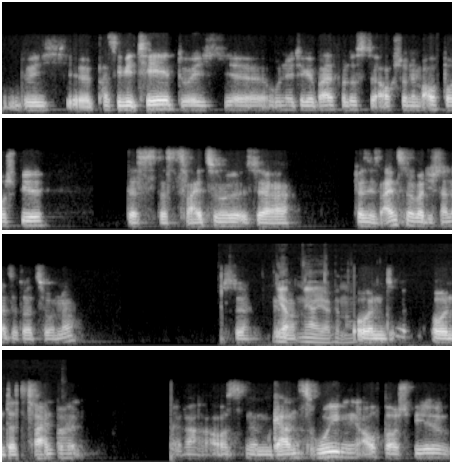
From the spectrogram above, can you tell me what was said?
durch äh, Passivität, durch äh, unnötige Ballverluste, auch schon im Aufbauspiel. Das, das 2 0 ist ja ich weiß nicht, das 1 war die Standardsituation, ne? Genau. Ja, ja, ja, genau. Und, und das 2-0 war aus einem ganz ruhigen Aufbauspiel,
